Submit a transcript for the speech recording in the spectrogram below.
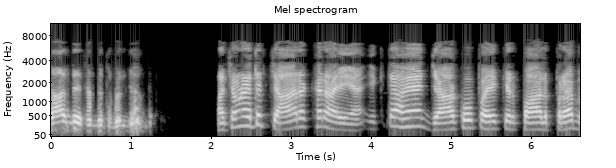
ਸਾਧ ਦੇ ਸੰਗਤ ਬਣ ਜਾਂਦਾ। ਅੱਛਾ, ਹੁਣ ਇੱਥੇ ਚਾਰ ਅੱਖਰ ਆਏ ਆ। ਇੱਕ ਤਾਂ ਹੈ, ਜਾ ਕੋ ਭਏ ਕਿਰਪਾਲ ਪ੍ਰਭ।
